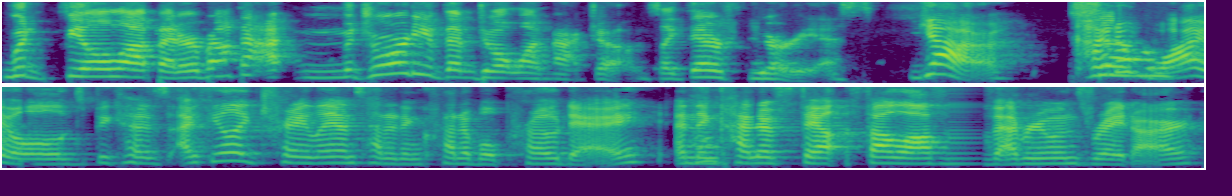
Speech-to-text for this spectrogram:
would feel a lot better about that. Majority of them don't want Mac Jones. Like they're furious. Yeah. Kind So- of wild because I feel like Trey Lance had an incredible pro day and then kind of fell, fell off of everyone's radar.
